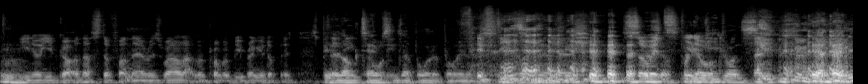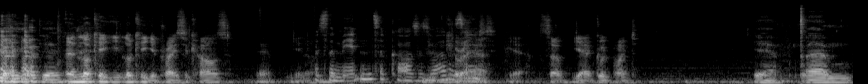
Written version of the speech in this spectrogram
Mhm. You know, you've got other stuff on there as well that would probably bring it up to It's been a long 13, time since I bought a boiler. 15, yeah. So it's, probably you know, need and, yeah. and look at you- look at your price of cars. Yeah. You know. It's the maintenance of cars as well, isn't Correct. it? Yeah. So yeah, good point. Yeah. Um,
